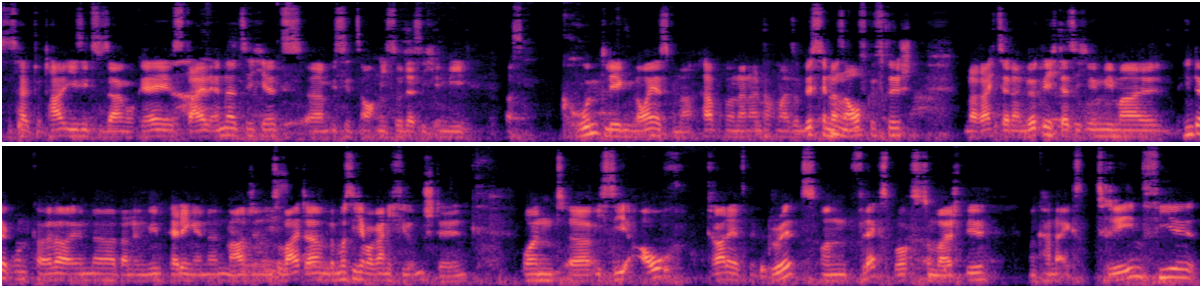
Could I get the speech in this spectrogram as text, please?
es ist halt total easy zu sagen, okay, Style ändert sich jetzt, ähm, ist jetzt auch nicht so, dass ich irgendwie was grundlegend Neues gemacht habe, sondern einfach mal so ein bisschen was mhm. aufgefrischt. Und da reicht es ja dann wirklich, dass ich irgendwie mal Hintergrundcolor ändere, dann irgendwie ein Padding ändern, Margin und so weiter. Und da muss ich aber gar nicht viel umstellen. Und äh, ich sehe auch, gerade jetzt mit Grids und Flexbox zum Beispiel, man kann da extrem viel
